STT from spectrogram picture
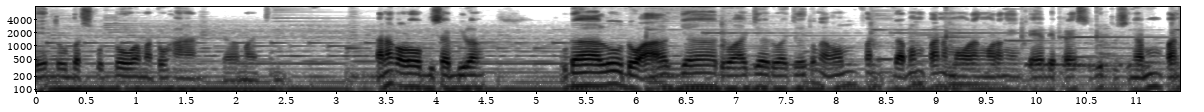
yaitu bersekutu sama Tuhan segala macam. Karena kalau bisa bilang udah lu doa aja doa aja doa aja itu nggak mempan nggak mempan sama orang-orang yang kayak depresi gitu sih nggak mempan.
